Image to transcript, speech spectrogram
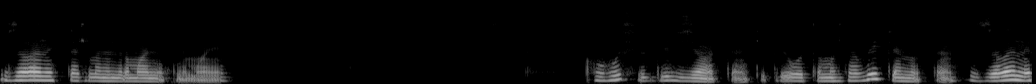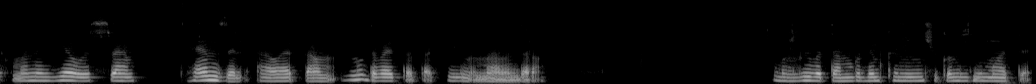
Зелених теж в мене нормальних немає. Кого сюди взяти? Кіпріота можна викинути. З зелених в мене є лише гензель, але там, ну, давайте так, візьмемо Мелендера. Можливо, там будемо камінчиком знімати.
